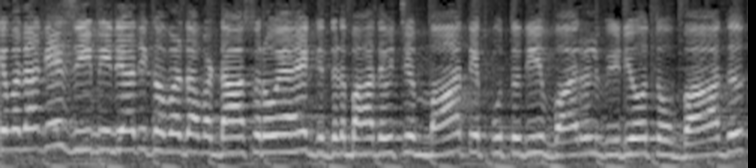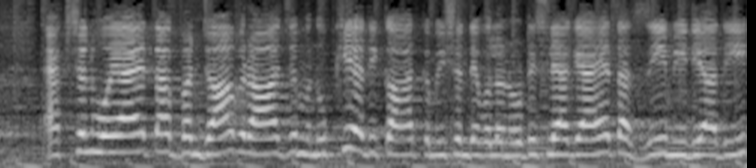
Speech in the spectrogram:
ਅੱਗੇ ਵਧਾਂਗੇ। ਜ਼ੀ ਮੀਡੀਆ ਦੀ ਖਬਰ ਦਾ ਵੱਡਾ ਅਸਰ ਹੋਇਆ ਹੈ। ਗਿੱਦੜਬਾਹ ਦੇ ਵਿੱਚ ਮਾਂ ਤੇ ਪੁੱਤ ਦੀ ਵਾਇਰਲ ਵੀਡੀਓ ਤੋਂ ਬਾਅਦ ਐਕਸ਼ਨ ਹੋਇਆ ਹੈ। ਤਾਂ ਪੰਜਾਬ ਰਾਜ ਮਨੁੱਖੀ ਅਧਿਕਾਰ ਕਮਿਸ਼ਨ ਦੇ ਵੱਲੋਂ ਨੋਟਿਸ ਲਿਆ ਗਿਆ ਹੈ। ਤਾਂ ਜ਼ੀ ਮੀਡੀਆ ਦੀ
